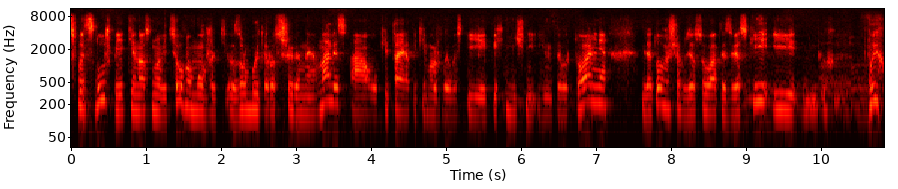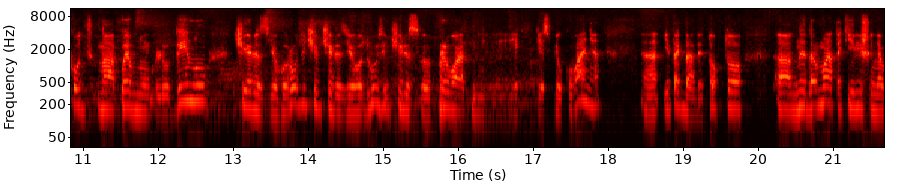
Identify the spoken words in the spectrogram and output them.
спецслужб, які на основі цього можуть зробити розширений аналіз. А у Китаї такі можливості є і технічні і інтелектуальні для того, щоб з'ясувати зв'язки і виход на певну людину через його родичів, через його друзів, через е, приватні якісь спілкування е, і так далі. Тобто. Не дарма такі рішення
